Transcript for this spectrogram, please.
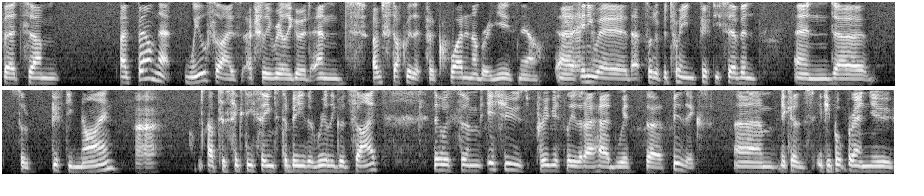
But um, I found that wheel size actually really good, and I've stuck with it for quite a number of years now. Uh, anywhere that sort of between 57 and uh, sort of 59 Uh-huh. up to 60 seems to be the really good size. There was some issues previously that I had with uh, physics um, because if you put brand new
